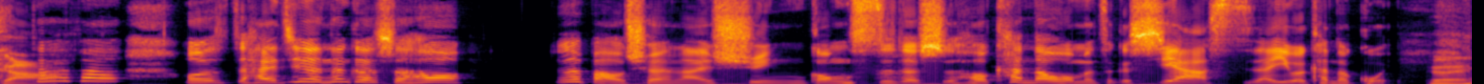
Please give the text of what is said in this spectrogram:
对吧，我还记得那个时候，就是保全来巡公司的时候，看到我们整个吓死啊，以为看到鬼。对，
